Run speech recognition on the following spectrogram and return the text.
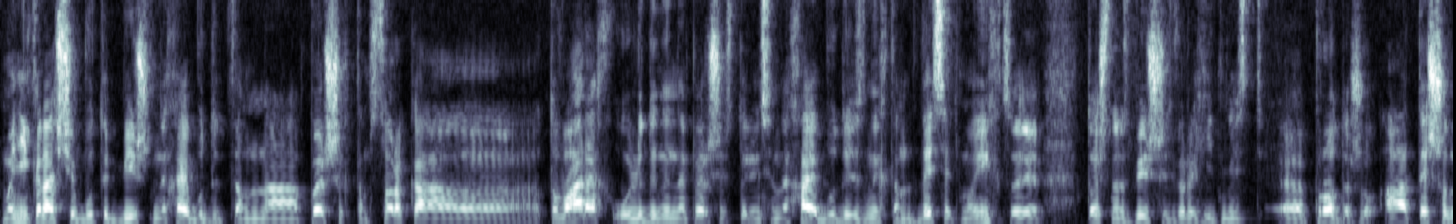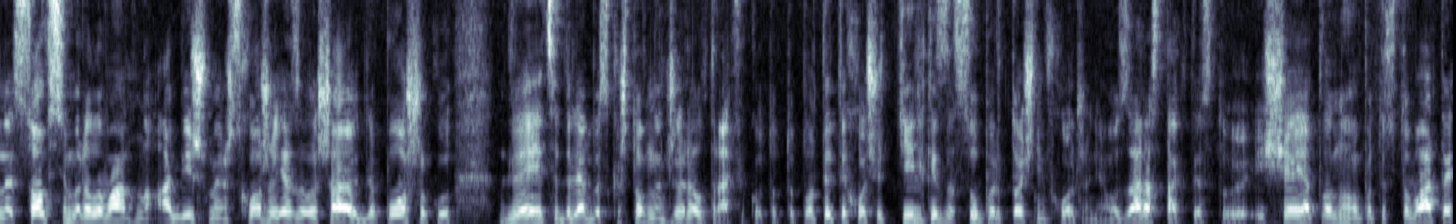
Мені краще бути більш, нехай буде там на перших там 40 е, товарах у людини на першій сторінці, нехай буде з них там 10 моїх, це точно збільшить вирогідність е, продажу. А те, що не зовсім релевантно, а більш-менш схоже, я залишаю для пошуку, для яйця, для безкоштовних джерел трафіку. Тобто платити хочу тільки за супер точні входження. Ось зараз так тестую. І ще я планую потестувати,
